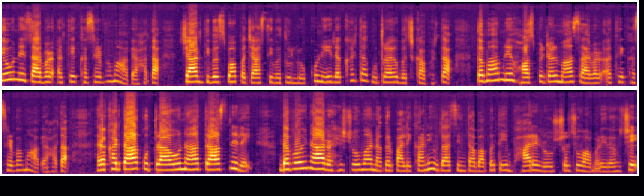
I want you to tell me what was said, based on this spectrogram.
તેઓને સારવાર અર્થે ખસેડવામાં આવ્યા હતા. ચાર દિવસમાં પચાસથી વધુ લોકોને રખડતા કૂતરાઓ બચકા ભરતા તમામને હોસ્પિટલમાં સારવાર અર્થે ખસેડવામાં આવ્યા હતા. રખડતા કૂતરાઓના ત્રાસને લઈ ડભોઈના રહીશોમાં નગરપાલિકાની ઉદાસીનતા બાબતે ભારે રોષ જોવા મળી રહ્યો છે.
